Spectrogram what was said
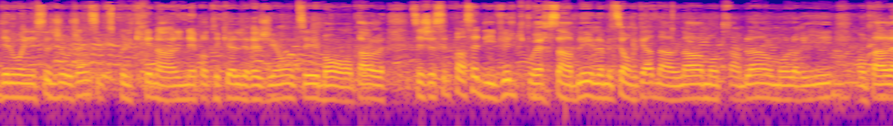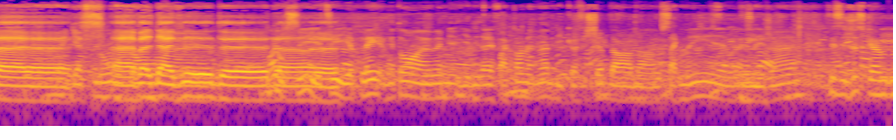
d'éloigner ça de Géogène, c'est que tu peux le créer dans n'importe quelle région. Tu sais, bon, on parle. J'essaie de penser à des villes qui pourraient ressembler. Là, mais on regarde dans le nord, Mont-Tremblant ou Mont-Laurier. On parle à, Val-David. euh, Ouais, aussi, euh, il y a plein, mettons, euh, même, il y a des réfacteurs maintenant, des coffee shops dans, dans, au Saguenay, euh, les gens. C'est juste comme,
